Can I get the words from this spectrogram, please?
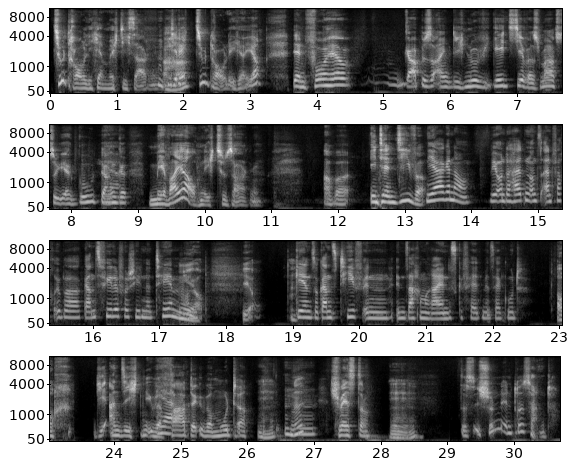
Zutraulicher, möchte ich sagen. Aha. Direkt zutraulicher, ja. Denn vorher gab es eigentlich nur, wie geht's dir, was machst du? Ja, gut, danke. Ja. Mehr war ja auch nicht zu sagen. Aber intensiver. Ja, genau. Wir unterhalten uns einfach über ganz viele verschiedene Themen. Ja. ja. Gehen so ganz tief in, in Sachen rein. Das gefällt mir sehr gut. Auch die Ansichten über Ja. Vater, über Mutter, ne? Schwester. Das ist schon interessant.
